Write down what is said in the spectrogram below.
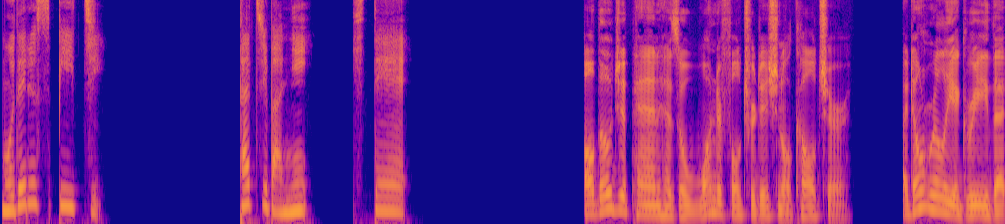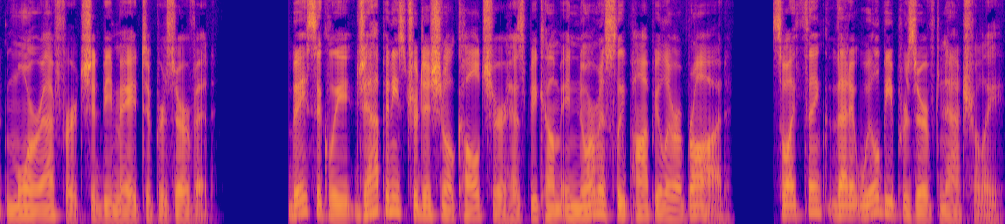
モデルスピーチ立場に否定 Although Japan has a wonderful traditional culture, I don't really agree that more effort should be made to preserve it. Basically, Japanese traditional culture has become enormously popular abroad, so I think that it will be preserved naturally.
